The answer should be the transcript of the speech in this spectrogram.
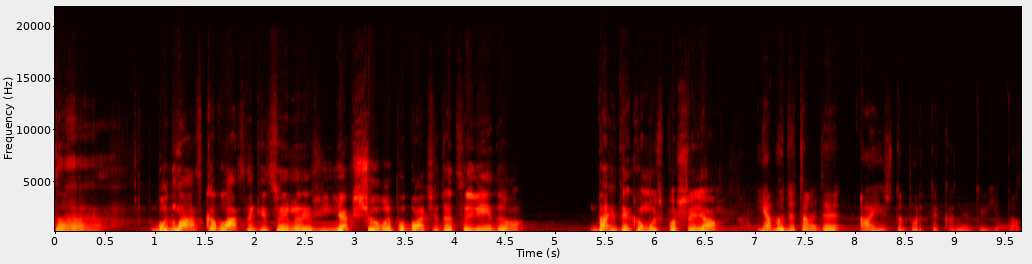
Да. Будь ласка, власники цієї мережі, якщо ви побачите це відео, дайте комусь по шиям. Я буду там, де. А, я ж до бортика не доїдаю.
